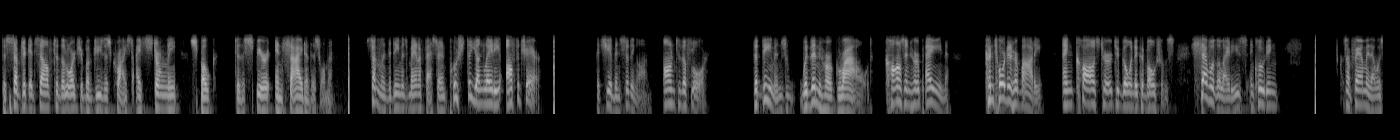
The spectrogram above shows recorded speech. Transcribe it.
to subject itself to the lordship of Jesus Christ. I sternly spoke to the spirit inside of this woman. Suddenly, the demons manifested and pushed the young lady off the chair that she had been sitting on onto the floor. The demons within her growled, causing her pain, contorted her body, and caused her to go into convulsions. Several of the ladies, including some family that was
